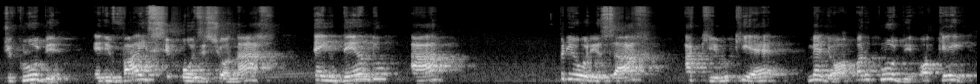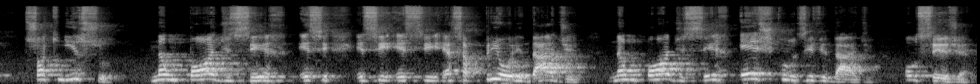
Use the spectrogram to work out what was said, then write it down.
de clube ele vai se posicionar tendendo a priorizar aquilo que é melhor para o clube, ok? Só que isso não pode ser esse, esse, esse, essa prioridade não pode ser exclusividade. Ou seja,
